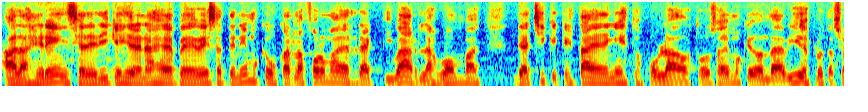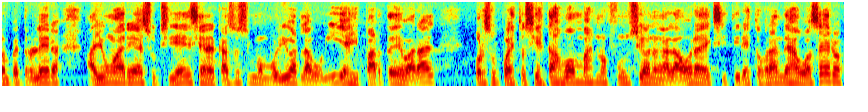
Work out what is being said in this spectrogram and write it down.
a la gerencia de diques y drenaje de PDVSA, tenemos que buscar la forma de reactivar las bombas de achique que están en estos poblados. Todos sabemos que donde ha habido explotación petrolera hay un área de subsidencia, en el caso de Simón Bolívar, Lagunillas y parte de Baral, por supuesto, si estas bombas no funcionan a la hora de existir estos grandes aguaceros,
